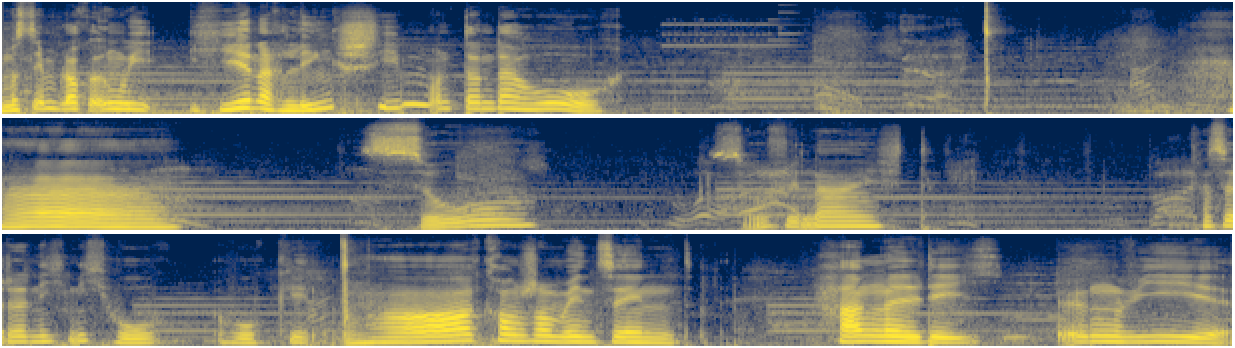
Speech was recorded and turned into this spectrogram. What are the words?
muss den Block irgendwie hier nach links schieben und dann da hoch. Ha. So. So vielleicht. Kannst du da nicht, nicht hoch, hochgehen? Oh, komm schon, Vincent. Hangel dich. Irgendwie.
